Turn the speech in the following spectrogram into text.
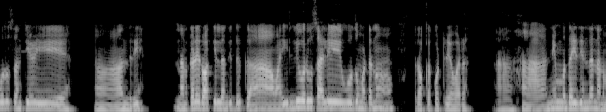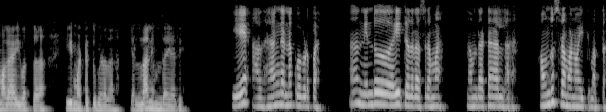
ಓದಿಸ್ ಅಂತೇಳಿ ಅಂದ್ರಿ. ನನ್ನ ಕಡೆ ರೊಕ್ಕ ಇಲ್ಲ ಅಂದಿದ್ದಕ್ಕೆ ಅವ ಇಲ್ಲಿವರೆಗೂ ಸಾಲಿ ಓದು ಮಟನು ರೊಕ್ಕ ಕೊಟ್ರಿ ಅವರ. ಹಾಂ ನಿಮ್ಮ ದಯದಿಂದ ನನ್ನ ಮಗ ಇವತ್ತು ಈ ಮಟ್ಟಕ್ಕೆ ಬೆಳೆದಾನ. ಎಲ್ಲ ನಿಮ್ಮ ದಯ ರೀ. ಏ ಅದು ಹೆಂಗೆ ಅನ್ನಕ್ಕೆ ಹೋಗ್ಬಿಡಪ್ಪ. ನಿಂದು ಐತಿ ಅದರ ಶ್ರಮ. ನಮ್ದು ಅಟ ಅಲ್ಲ. ಅವನದು ಶ್ರಮನೂ ಐತಿ ಮತ್ತೆ.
